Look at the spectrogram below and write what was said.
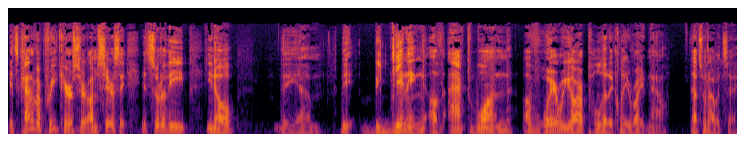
it's kind of a precursor. I'm seriously, it's sort of the, you know, the, um, the beginning of Act One of where we are politically right now. That's what I would say.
